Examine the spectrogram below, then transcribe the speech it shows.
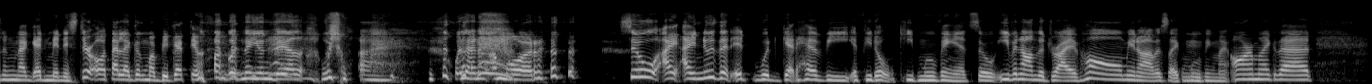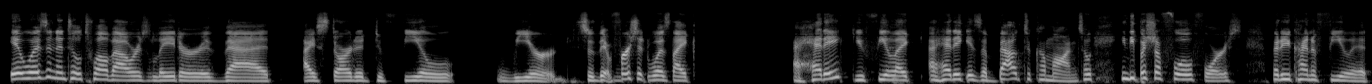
nung nag-administer o talagang mabigat yung... Pagod na yun, Del. Wish, Ay. wala nang amor. So I, I knew that it would get heavy if you don't keep moving it. So even on the drive home, you know, I was like mm. moving my arm like that. It wasn't until 12 hours later that I started to feel weird. So the, mm. first it was like a headache. You feel like a headache is about to come on. So hindi pa siya full force, but you kind of feel it.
